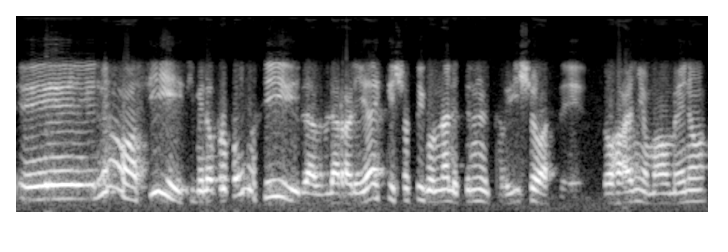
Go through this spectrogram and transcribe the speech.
Eh, no, sí, si me lo propongo, sí. La, la realidad es que yo estoy con una lesión en el tobillo hace dos años más o menos.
